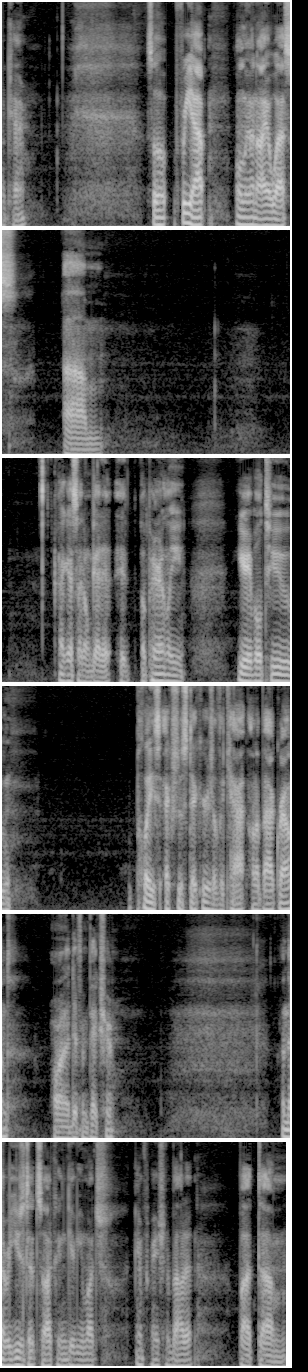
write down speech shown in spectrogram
Okay. So free app only on ios. Um I guess I don't get it. It apparently you're able to place extra stickers of the cat on a background or on a different picture. I've never used it, so I couldn't give you much information about it. But um,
